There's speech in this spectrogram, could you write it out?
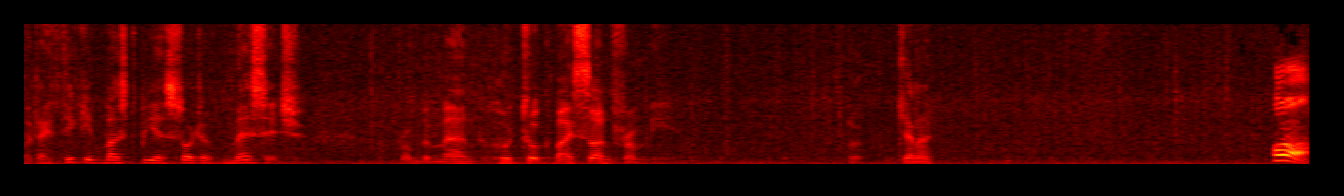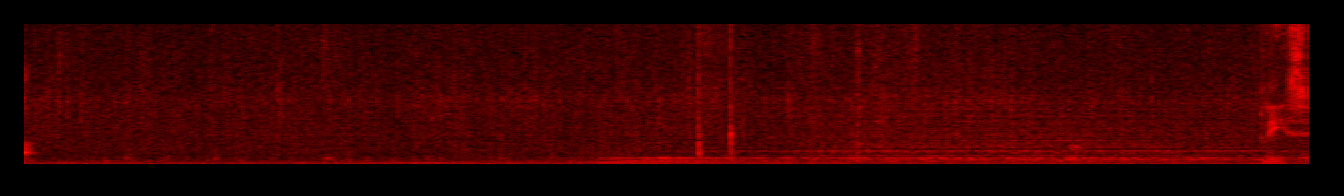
but I think it must be a sort of message from the man who took my son from me. Can I? Huh. Please,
